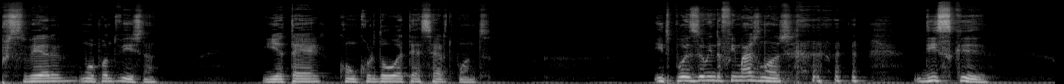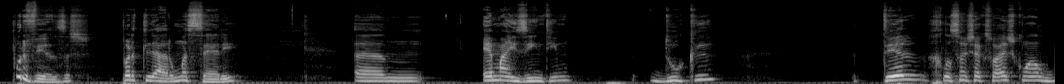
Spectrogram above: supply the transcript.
perceber o meu ponto de vista. E até concordou até certo ponto. E depois eu ainda fui mais longe. Disse que, por vezes, partilhar uma série hum, é mais íntimo do que ter relações sexuais com,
